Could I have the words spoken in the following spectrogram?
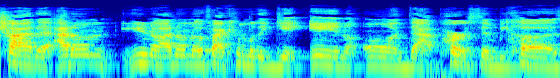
try to I don't you know I don't know if I can really get in on that person because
